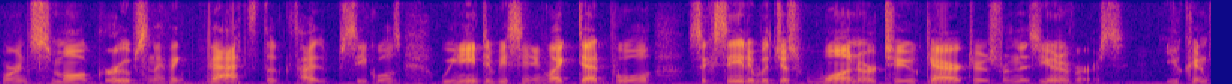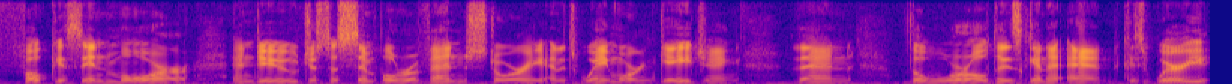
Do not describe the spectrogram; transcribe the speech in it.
or in small groups and i think that's the type of sequels we need to be seeing like deadpool succeeded with just one or two characters from this universe you can focus in more and do just a simple revenge story and it's way more engaging than the world is going to end because where you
